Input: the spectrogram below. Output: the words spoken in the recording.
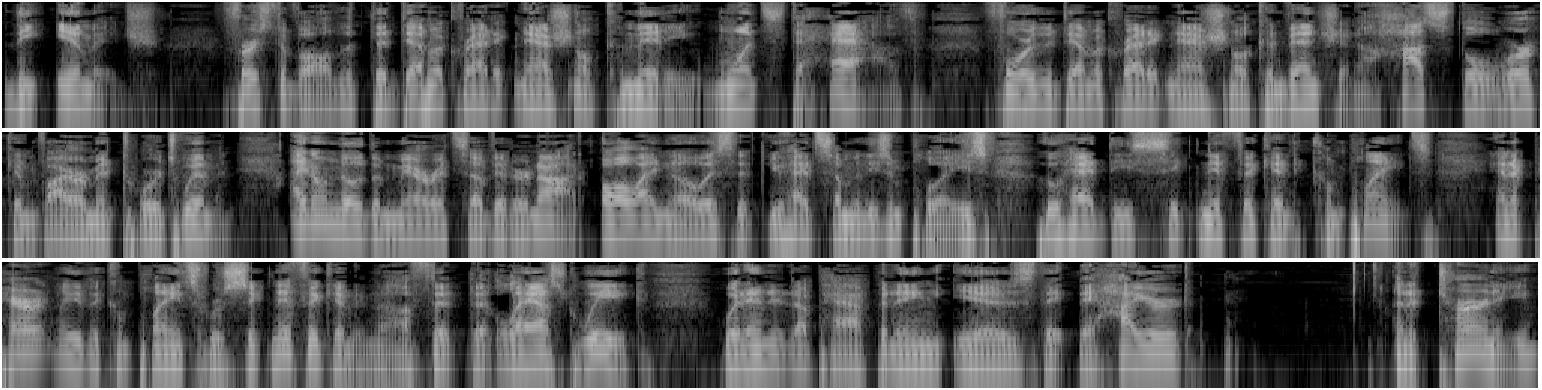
the image first of all, that the Democratic National Committee wants to have for the Democratic National Convention, a hostile work environment towards women. I don't know the merits of it or not. All I know is that you had some of these employees who had these significant complaints. And apparently the complaints were significant enough that, that last week what ended up happening is that they hired an attorney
